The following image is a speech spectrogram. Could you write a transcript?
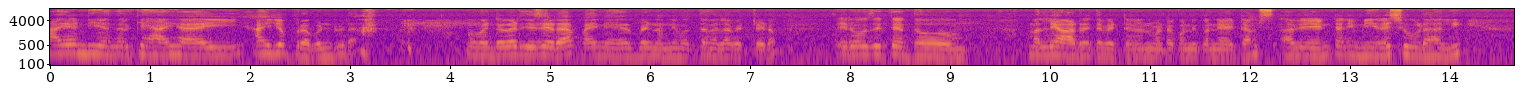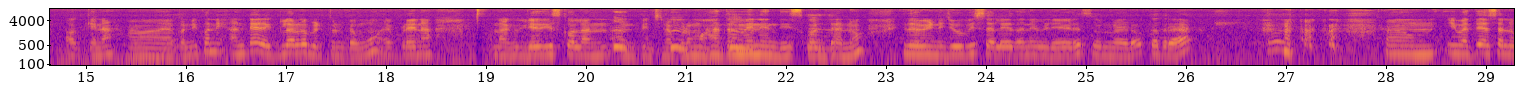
హాయ్ అండి అందరికీ హాయ్ హాయ్. హాయ్ చెప్పురా బండుడా మా బండగాడు చేసాడా? పైన ఎయిర్ బ్యాండ్ అన్నీ మొత్తం ఎలా పెట్టాడు. ఈరోజు అయితే దో మళ్ళీ ఆర్డర్ అయితే పెట్టాను అనమాట కొన్ని కొన్ని ఐటమ్స్. అవి ఏంటని మీరే చూడాలి. ఓకేనా? కొన్ని కొన్ని అంటే రెగ్యులర్గా పెడుతుంటాము. ఎప్పుడైనా నాకు వీడియో తీసుకోవాలని అనిపించినప్పుడు మాత్రమే నేను తీసుకుంటాను. ఇదో వీడిని చూపిస్తలేదని వీడియో ఏడుస్తున్నాడు. కదరా? Um, ఈ మధ్య అసలు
